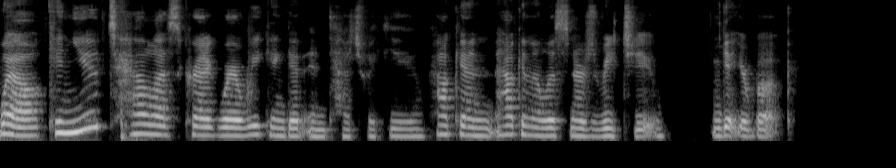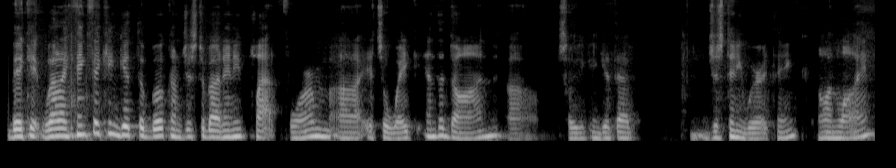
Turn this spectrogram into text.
Well, can you tell us, Craig, where we can get in touch with you? How can how can the listeners reach you and get your book? They can, well, I think they can get the book on just about any platform. Uh, it's Awaken the Dawn, uh, so you can get that just anywhere, I think, online.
